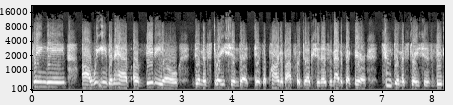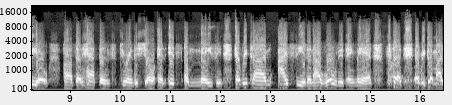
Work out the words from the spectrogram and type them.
singing. Uh, we even have a video demonstration that is a part of our production. As a matter of fact, there are two demonstrations video uh, that happens during the show, and it's amazing. Every time I see it, and I wrote it, amen, but every time I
